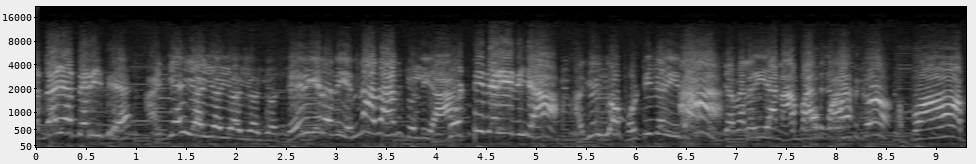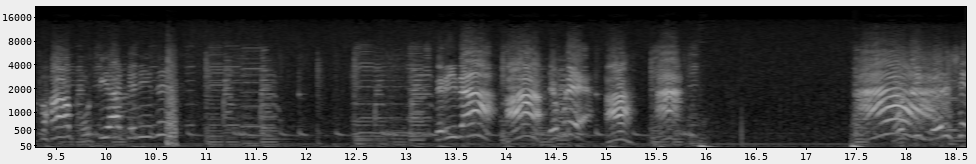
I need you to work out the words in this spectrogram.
அதாயா தெரியுது. ஐயோ ஐயோ ஐயோ தெரிகிறது என்னதான்னு சொல்லியா? பொட்டி தெரியுதுயா? ஐயோ பொட்டி தெரியுதா. இந்த விலையா நான் பாத்துக்கோ. பாத்துக்கிறேன் அப்பா அப்பா பொட்டியா தெரியுது? தெரியுதா? எப்படி? பெருசு.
